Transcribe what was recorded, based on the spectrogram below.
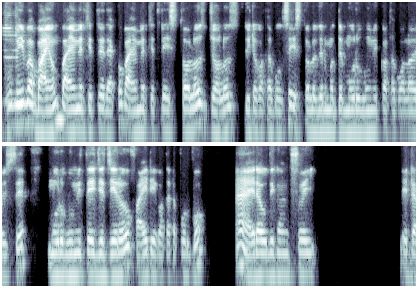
ভূমি বা বায়ম। বায়মের ক্ষেত্রে দেখো, বায়মের ক্ষেত্রে স্থলজ, জলজ দুইটা কথা বলছে। স্থলজের মধ্যে মরুভূমির কথা বলা হয়েছে। মরুভূমিতে যে জেরো ফাইট এই কথাটা পড়ব। হ্যাঁ এরা অধিকাংশই এটা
